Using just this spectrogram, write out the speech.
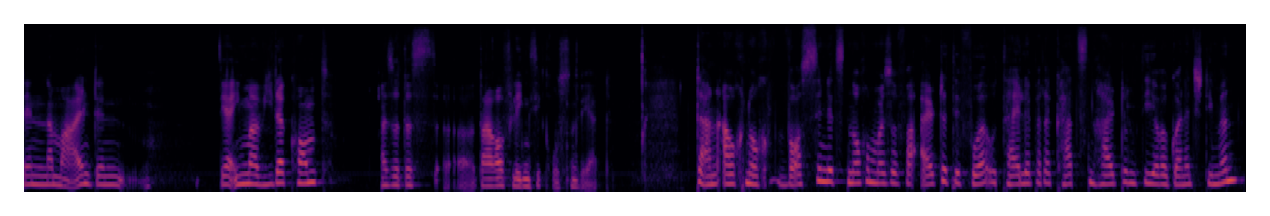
den normalen, den, der immer wieder kommt. Also das, äh, darauf legen sie großen Wert. Dann auch noch, was sind jetzt noch einmal so veraltete Vorurteile bei der Katzenhaltung, die aber gar nicht stimmen?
